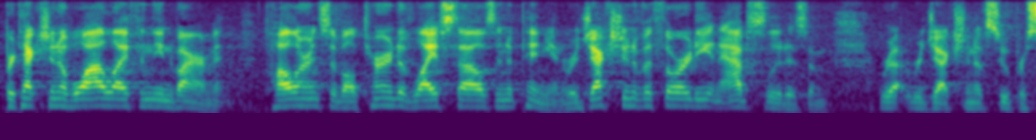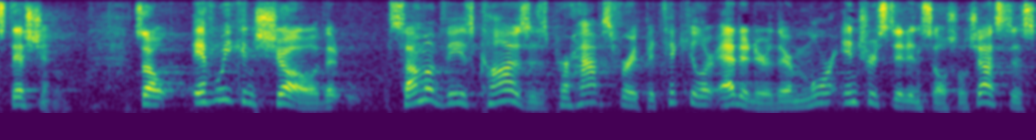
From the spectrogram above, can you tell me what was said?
protection of wildlife and the environment, tolerance of alternative lifestyles and opinion, rejection of authority and absolutism, re rejection of superstition. So if we can show that some of these causes, perhaps for a particular editor, they're more interested in social justice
